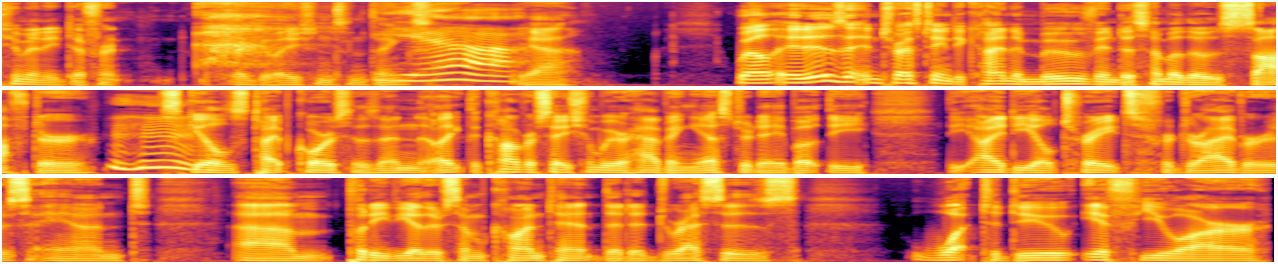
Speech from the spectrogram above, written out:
Too many different regulations and things. yeah. Yeah. Well, it is interesting to kind of move into some of those softer Mhm. skills type courses, and like the conversation we were having yesterday about the the ideal traits for drivers, and um, putting together some content that addresses what to do if you are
